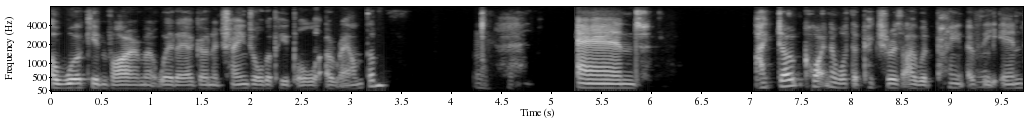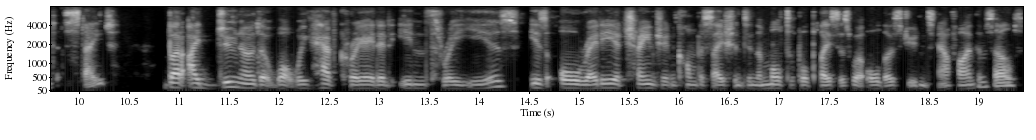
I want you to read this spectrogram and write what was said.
a work environment where they are going to change all the people around them. Mm-hmm. And I don't quite know what the picture is I would paint of the mm. end state. But I do know that what we have created in three years is already a change in conversations in the multiple places where all those students now find themselves.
